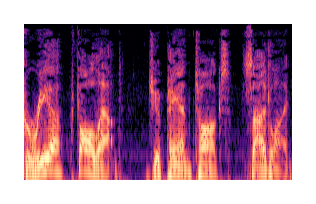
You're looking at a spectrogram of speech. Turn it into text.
Korea fallout. Japan talks sidelined.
